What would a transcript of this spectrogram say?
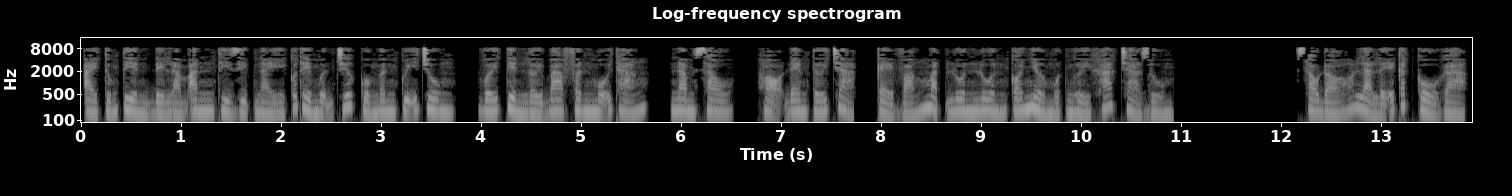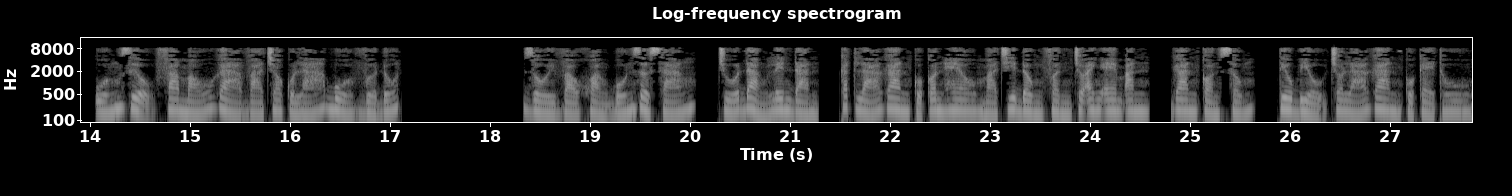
Ai tống tiền để làm ăn thì dịp này có thể mượn trước của ngân quỹ chung, với tiền lời ba phân mỗi tháng, năm sau, họ đem tới trả, kẻ vắng mặt luôn luôn có nhờ một người khác trả dùm. Sau đó là lễ cắt cổ gà, uống rượu pha máu gà và cho của lá bùa vừa đốt. Rồi vào khoảng 4 giờ sáng, chúa đảng lên đàn, cắt lá gan của con heo mà chia đồng phần cho anh em ăn, gan còn sống, tiêu biểu cho lá gan của kẻ thù.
